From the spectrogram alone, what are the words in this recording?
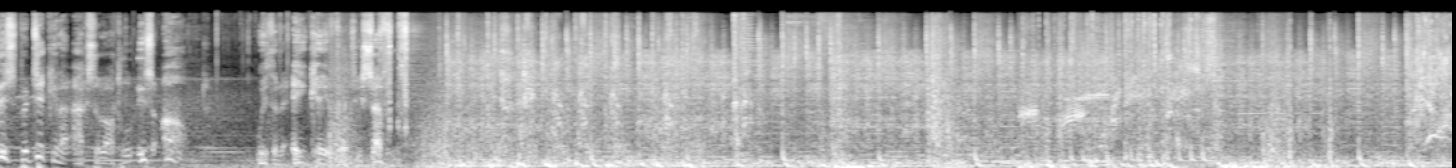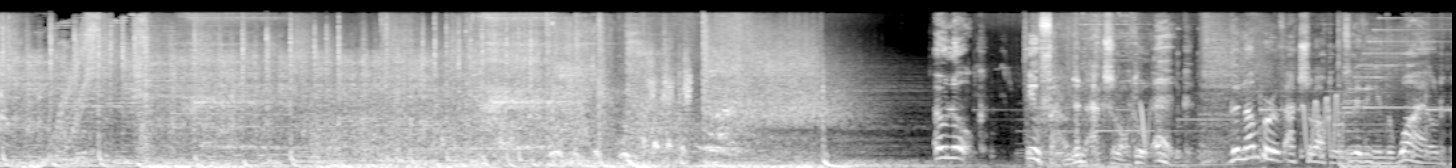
This particular axolotl is armed with an AK-47. Oh look, you found an axolotl egg. The number of axolotls living in the wild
